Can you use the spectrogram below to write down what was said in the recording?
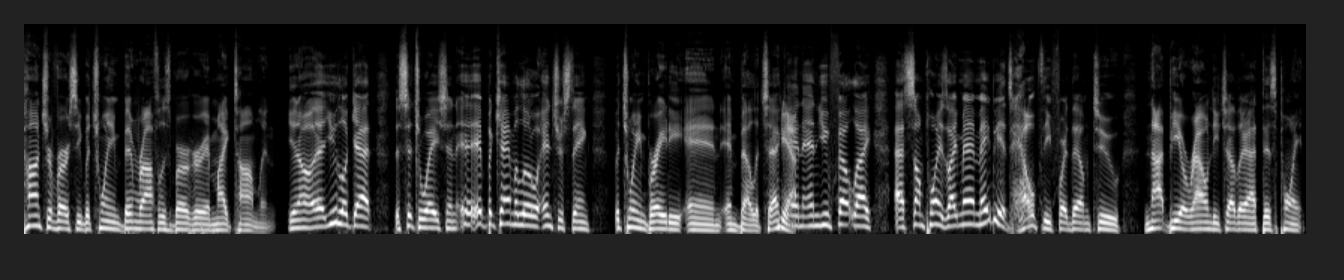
controversy between Ben Roethlisberger and Mike Tomlin. You know, uh, you look at the situation; it, it became a little interesting between Brady and and Belichick, Yeah. and and you felt like at some point it's like, man, maybe it's healthy for them to not be around each other at this point.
